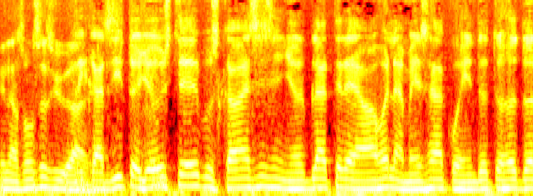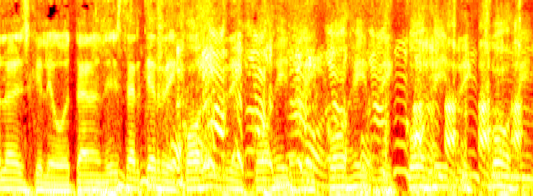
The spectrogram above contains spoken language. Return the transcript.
en las 11 ciudades. Ricardito, yo de ustedes buscaba a ese señor Blatter ahí abajo de la mesa cogiendo todos esos dólares que le botaron. Debe estar que recoge recoge recoge y recoge y recoge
